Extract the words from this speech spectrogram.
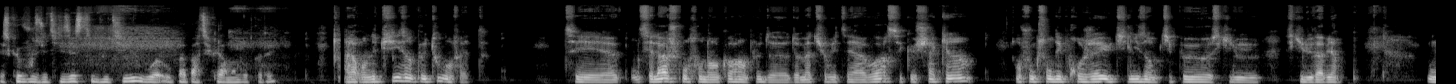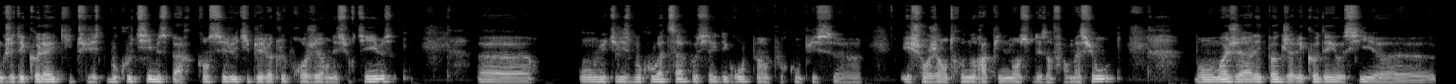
Est-ce que vous utilisez ce type d'outils ou, pas particulièrement de votre côté? Alors, on utilise un peu tout, en fait. C'est là, je pense, qu'on a encore un peu de, de maturité à avoir, c'est que chacun en fonction des projets, utilise un petit peu ce qui lui, ce qui lui va bien. Donc j'ai des collègues qui utilisent beaucoup Teams. Par, quand c'est lui qui pilote le projet, on est sur Teams. Euh, on utilise beaucoup WhatsApp aussi avec des groupes hein, pour qu'on puisse euh, échanger entre nous rapidement sur des informations. Bon, moi à l'époque j'avais codé aussi euh,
